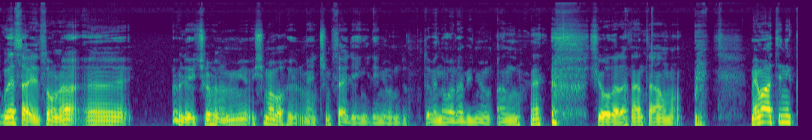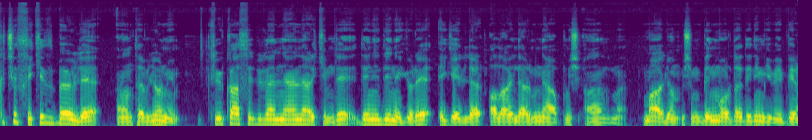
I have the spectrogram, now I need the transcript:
Vesaire. Sonra e, öyle çıkıyorum. işime bakıyorum. Yani kimseyle ilgileniyorumdur. Muhtemelen o ara bilmiyorum. Anladım. şey olaraktan tamam mı? Memati'nin kıçı 8 böyle. Anlatabiliyor muyum? Suikastı düzenleyenler kimdi? Denildiğine göre Egeliler, alaylar mı ne yapmış anladın mı? Malum şimdi benim orada dediğim gibi bir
